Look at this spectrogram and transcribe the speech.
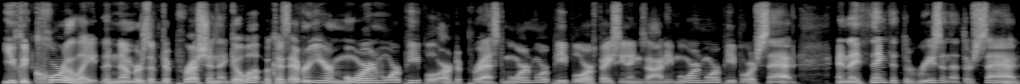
you could correlate the numbers of depression that go up because every year more and more people are depressed, more and more people are facing anxiety, more and more people are sad. And they think that the reason that they're sad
